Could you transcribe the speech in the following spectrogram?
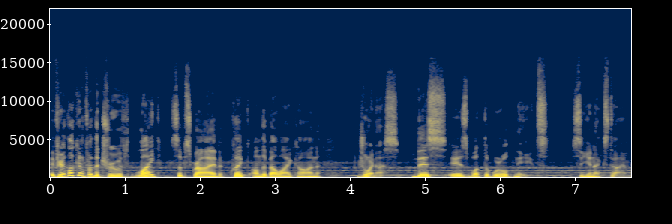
If you're looking for the truth, like, subscribe, click on the bell icon, join us. This is what the world needs. See you next time.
